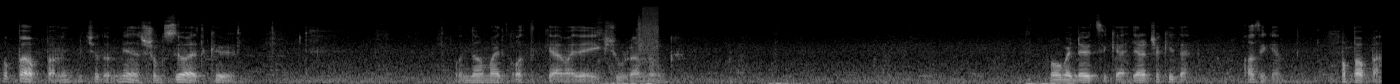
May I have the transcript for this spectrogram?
Hoppá, hoppá, mi, micsoda, milyen sok zöld kő. Gondolom majd ott kell majd végig surrannunk. Hol vagy nőcike? Gyere csak ide. Az igen. Hoppá, hoppá.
